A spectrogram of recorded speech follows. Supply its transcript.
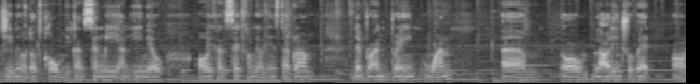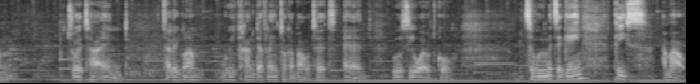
gmail.com. You can send me an email or you can search for me on Instagram, the brand brain one, um, or loud introvert on Twitter and Telegram, we can definitely talk about it and we'll see where it goes. So we'll meet again. Peace. I'm out.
